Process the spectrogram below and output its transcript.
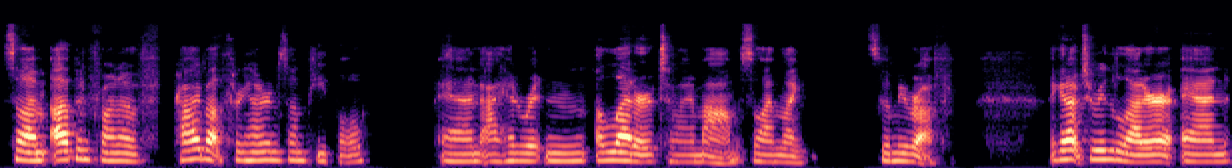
So I'm up in front of probably about 300 and some people and I had written a letter to my mom. So I'm like, it's going to be rough. I get up to read the letter and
